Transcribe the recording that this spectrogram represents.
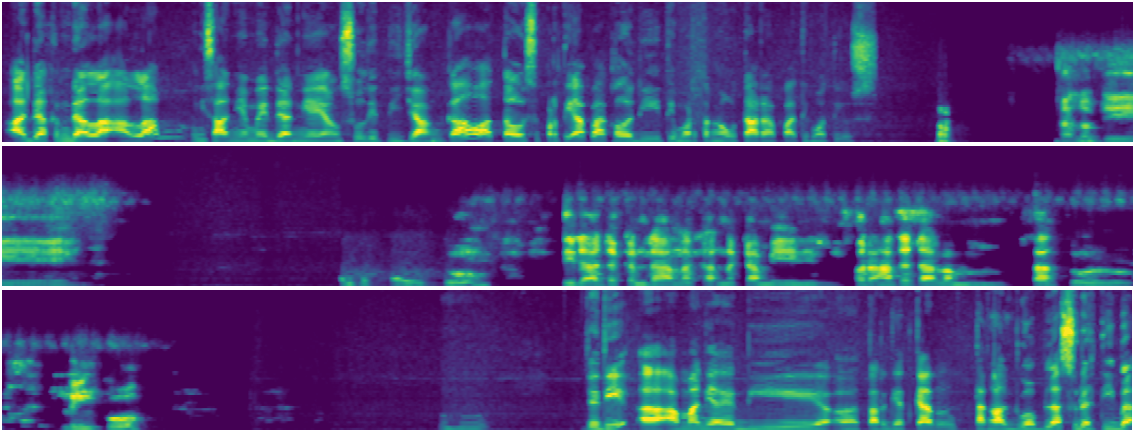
ada kendala alam, misalnya medannya yang sulit dijangkau atau seperti apa kalau di Timur Tengah Utara, Pak Timotius? Kalau di tempat saya itu tidak ada kendala karena kami berada dalam satu lingkup. Uh-huh. Jadi uh, aman ya ditargetkan tanggal 12 sudah tiba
